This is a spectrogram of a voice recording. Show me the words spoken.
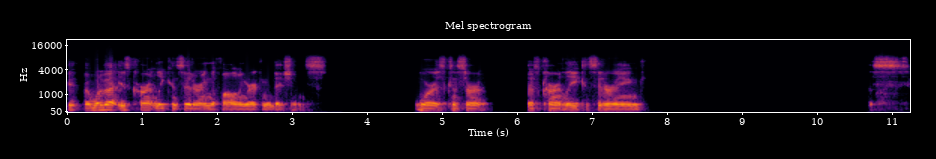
It, what about is currently considering the following recommendations? Or is concern is currently considering su-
